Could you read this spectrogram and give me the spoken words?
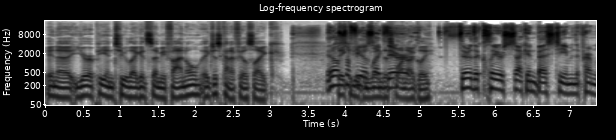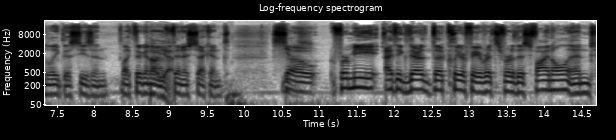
in a European two-legged semifinal, it just kind of feels like it also feels like they're ugly. they're the clear second best team in the Premier League this season. Like they're gonna Oh, yeah. finish second. So for me, I think they're the clear favorites for this final, and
